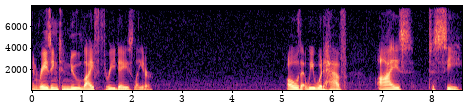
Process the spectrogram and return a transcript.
and raising to new life three days later. Oh, that we would have eyes to see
